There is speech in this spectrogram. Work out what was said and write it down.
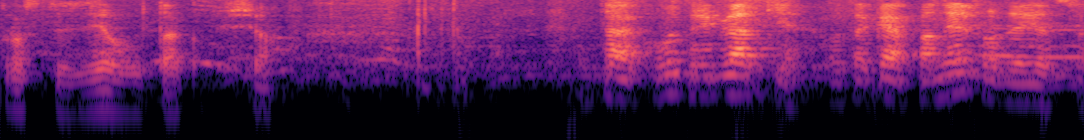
Просто сделал так вот, все. Так, вот, ребятки, вот такая панель продается.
